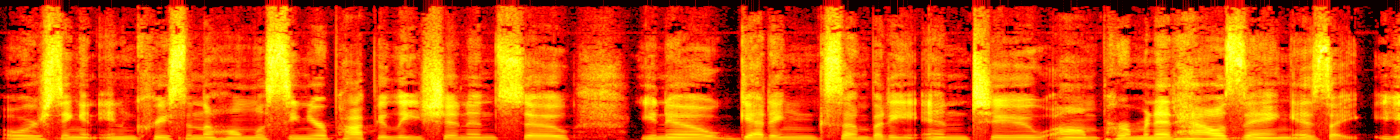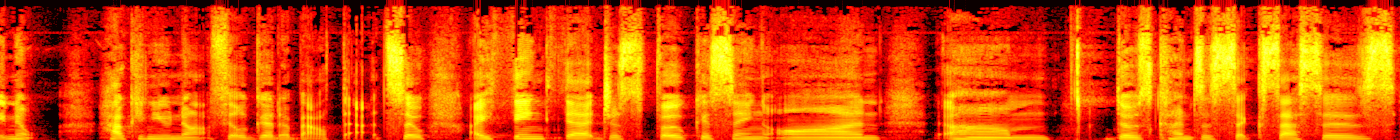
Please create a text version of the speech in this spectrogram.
we're seeing an increase in the homeless senior population, and so you know getting somebody into um, permanent housing is like you know how can you not feel good about that? So I think that just focusing on um, those kinds of successes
